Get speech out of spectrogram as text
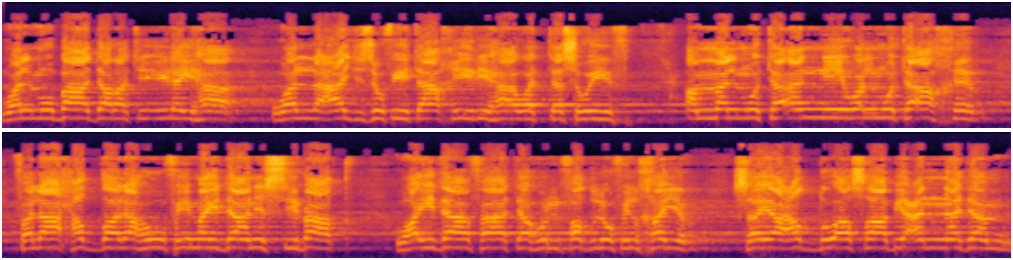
والمبادرة إليها والعجز في تأخيرها والتسويف. أما المتأني والمتأخر فلا حظ له في ميدان السباق وإذا فاته الفضل في الخير سيعض أصابع الندم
